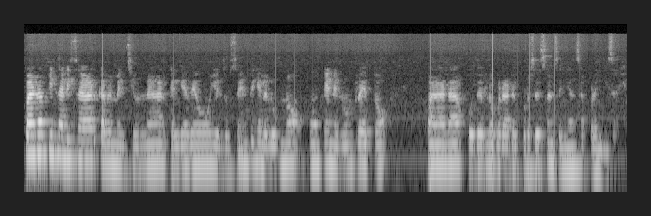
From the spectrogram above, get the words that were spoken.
Para finalizar, cabe mencionar que el día de hoy el docente y el alumno fungen en un reto para poder lograr el proceso de enseñanza-aprendizaje.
